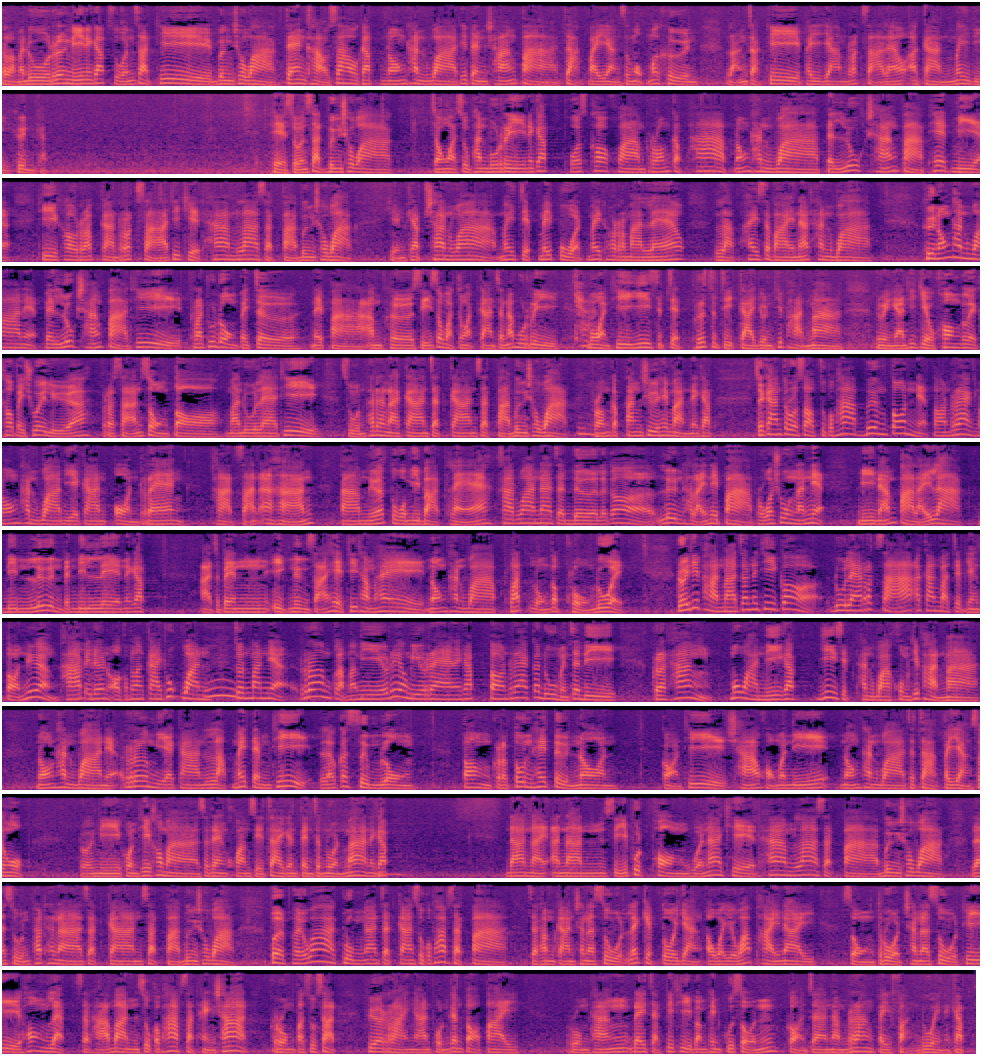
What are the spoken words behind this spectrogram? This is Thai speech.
สลับมาดูเรื่องนี้นะครับสวนสัตว์ที่บึงฉวากแจ้งข่าวเศร้าครับ น้องธันวาที่เป็นช้างป่าจากไปอย่างสงบเมื่อคืน หลังจากที่พยายามรักษาแล้วอาการไม่ดีขึ้นครับเพจสวนสัตว์บึงฉวากจังหวัดสุพรรณบุรีนะครับโพสต์ข้อความพร้อมกับภาพน้องธันวา เป็นลูกช้างป่าเพศเมีย ที่เข้ารับการรักษาที่เขตห้ามล่าสัตว์ป่าบึงฉวาก เขียนแคปชั่นว่าไม่เจ็บไม่ปวดไม่ทรมานแล้ว หลับให้สบายนะธันวา คือน้องธันวาเนี่ยเป็นลูกช้างป่าที่พระธุดงค์ไปเจอในป่าอำเภอศรีสวัสดิ์จังหวัดกาญจนบุรีค่ะ เมื่อวันที่ 27 พฤศจิกายนที่ผ่านมา หน่วยงานที่เกี่ยวข้องก็เลยเข้าไปช่วยเหลือ ประสานส่งต่อมาดูแลที่ศูนย์พัฒนาการจัดการสัตว์ป่าบึงฉวาก พร้อมกับตั้งชื่อให้มันนะครับ จากการตรวจสอบสุขภาพเบื้องต้นเนี่ยตอนแรกน้องธันวามีอาการอ่อนแรง ขาดสารอาหาร ตามเนื้อตัวมีบาดแผล คาดว่าน่าจะเดินแล้วก็ลื่นถลายในป่า เพราะว่าช่วงนั้นเนี่ย มีน้ำป่าไหลหลากดินลื่นเป็นดินเลนนะครับ อาจจะเป็นอีกหนึ่งสาเหตุที่ทำให้น้องธันวาพลัดหลงกับโขลงด้วย โดยที่ผ่านมาเจ้าหน้าที่ก็ดูแลรักษาอาการบาดเจ็บอย่างต่อเนื่อง พาไปเดินออกกำลังกายทุกวัน จนมันเนี่ยเริ่มกลับมามีเรี่ยวมีแรงนะครับ ตอนแรกก็ดูเหมือนจะดี กระทั่งเมื่อวานนี้ครับ 20 ธันวาคมที่ผ่านมา น้องธันวาเนี่ยเริ่มมีอาการหลับไม่เต็มที่แล้วก็ซึมลง ต้องกระตุ้นให้ตื่นนอน ก่อนที่เช้าของวันนี้น้องธันวาจะจากไปอย่างสงบ โดยมีคนที่เข้ามาแสดงความเสียใจกันเป็นจำนวนมากนะครับ ด้านนายอนันต์ศรีผุดผ่อง หัวหน้าเขต ห้ามล่าสัตว์ป่า บึงฉวาก และศูนย์พัฒนาจัดการสัตว์ป่าบึงฉวาก เปิดเผยว่ากลุ่มงานจัดการสุขภาพสัตว์ป่า จะทำการชนะสูตร และเก็บตัวอย่างอวัยวะภายใน ส่งตรวจชนะสูตรที่ห้องแลบสถาบันสุขภาพสัตว์แห่งชาติ กรมปศุสัตว์ เพื่อรายงานผลกันต่อไป รวมทั้งได้จัดพิธีบำเพ็ญกุศลก่อนจะนำร่างไปฝังด้วยนะครับ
